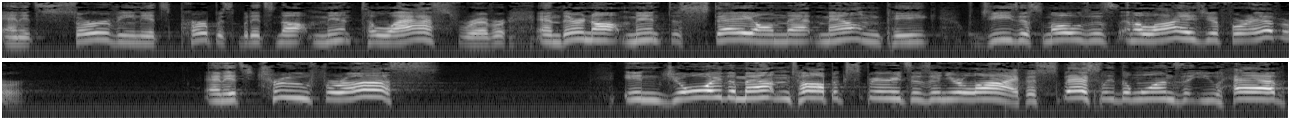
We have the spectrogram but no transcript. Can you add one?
And it's serving its purpose, but it's not meant to last forever. And they're not meant to stay on that mountain peak, Jesus, Moses, and Elijah forever. And it's true for us. Enjoy the mountaintop experiences in your life, especially the ones that you have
